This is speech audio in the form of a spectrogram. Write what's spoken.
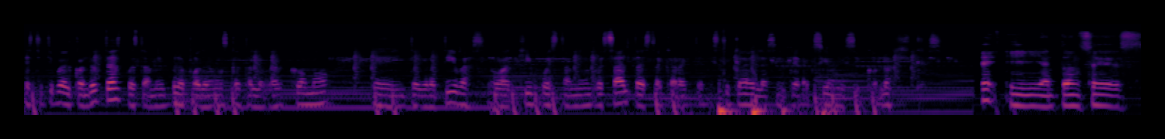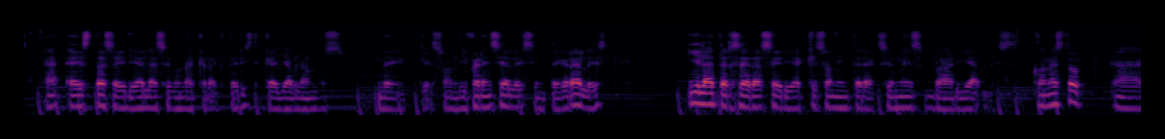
este tipo de conductas, pues también lo podemos catalogar como integrativas. O aquí, pues también resalta esta característica de las interacciones psicológicas. y entonces, esta sería la segunda característica. Ya hablamos de que son diferenciales, integrales y la tercera sería que son interacciones variables. Con esto, ah,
